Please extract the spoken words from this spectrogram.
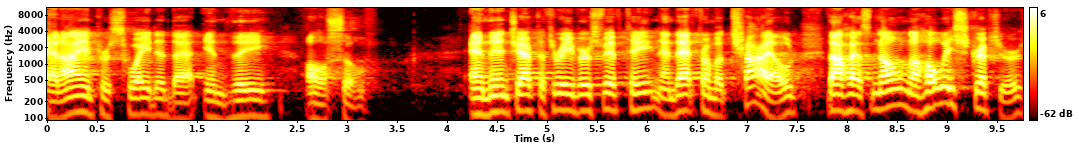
and I am persuaded that in thee also. And then, chapter 3, verse 15, and that from a child thou hast known the holy scriptures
